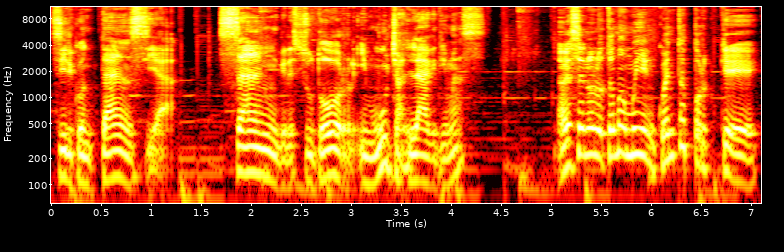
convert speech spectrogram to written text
circunstancia, sangre, sudor y muchas lágrimas, a veces no lo toman muy en cuenta porque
